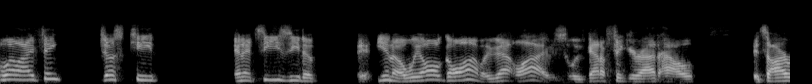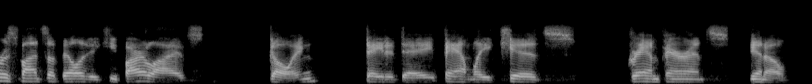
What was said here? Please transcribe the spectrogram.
well, I think just keep, and it's easy to, you know, we all go on. We've got lives. We've got to figure out how it's our responsibility to keep our lives going day to day, family, kids, grandparents, you know,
